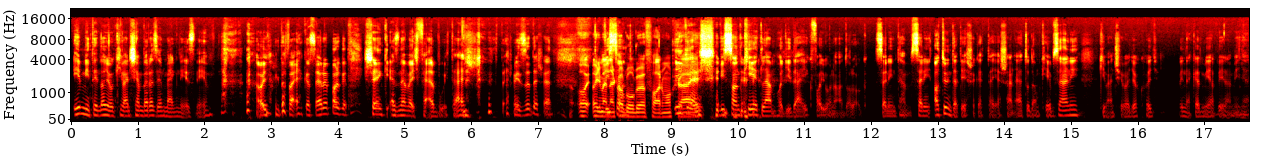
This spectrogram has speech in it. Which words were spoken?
én, mint egy nagyon kíváncsi ember, azért megnézném. hogy megdobálják a szerverparkot. Senki, ez nem egy felbújtás, természetesen. Hogy, hogy mennek viszont, a Google farmokra. Igen, és... viszont kétlem, hogy idáig fajulna a dolog. Szerintem, szerint, a tüntetéseket teljesen el tudom képzelni. Kíváncsi vagyok, hogy, hogy neked mi a véleményed.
